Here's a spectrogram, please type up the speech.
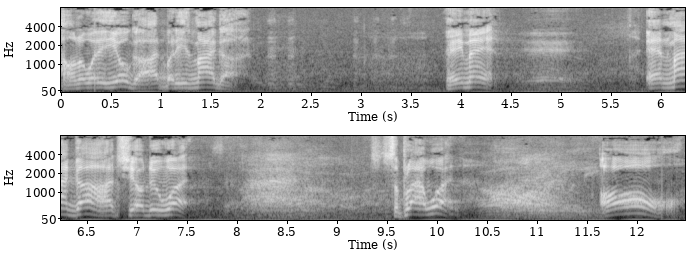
I don't know whether he's your God, but he's my God. Amen. And my God shall do what? Supply, Supply what? All. All.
